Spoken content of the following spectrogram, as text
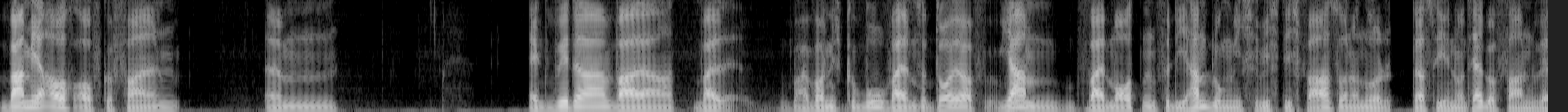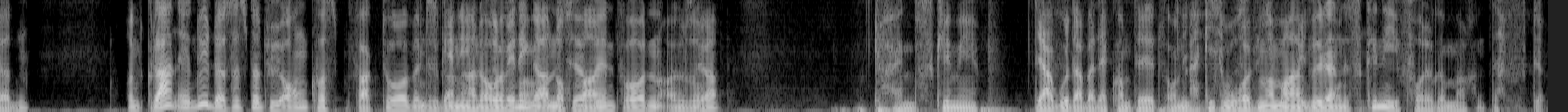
War mir auch aufgefallen. Ähm, entweder war, weil, War einfach nicht gebucht, Weil- zu teuer. Für, ja, weil Morton für die Handlung nicht wichtig war, sondern nur, dass sie hin und her gefahren werden. Und klar, nee, nee, das ist natürlich auch ein Kostenfaktor, wenn sie dann Skinny Norris war weniger nicht nochmal. erwähnt worden. Also Ja. Kein Skinny. ja, gut, aber der kommt ja jetzt auch nicht eigentlich so häufig wir mal wie wieder eine. Skinny-Folge machen. Das stimmt.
